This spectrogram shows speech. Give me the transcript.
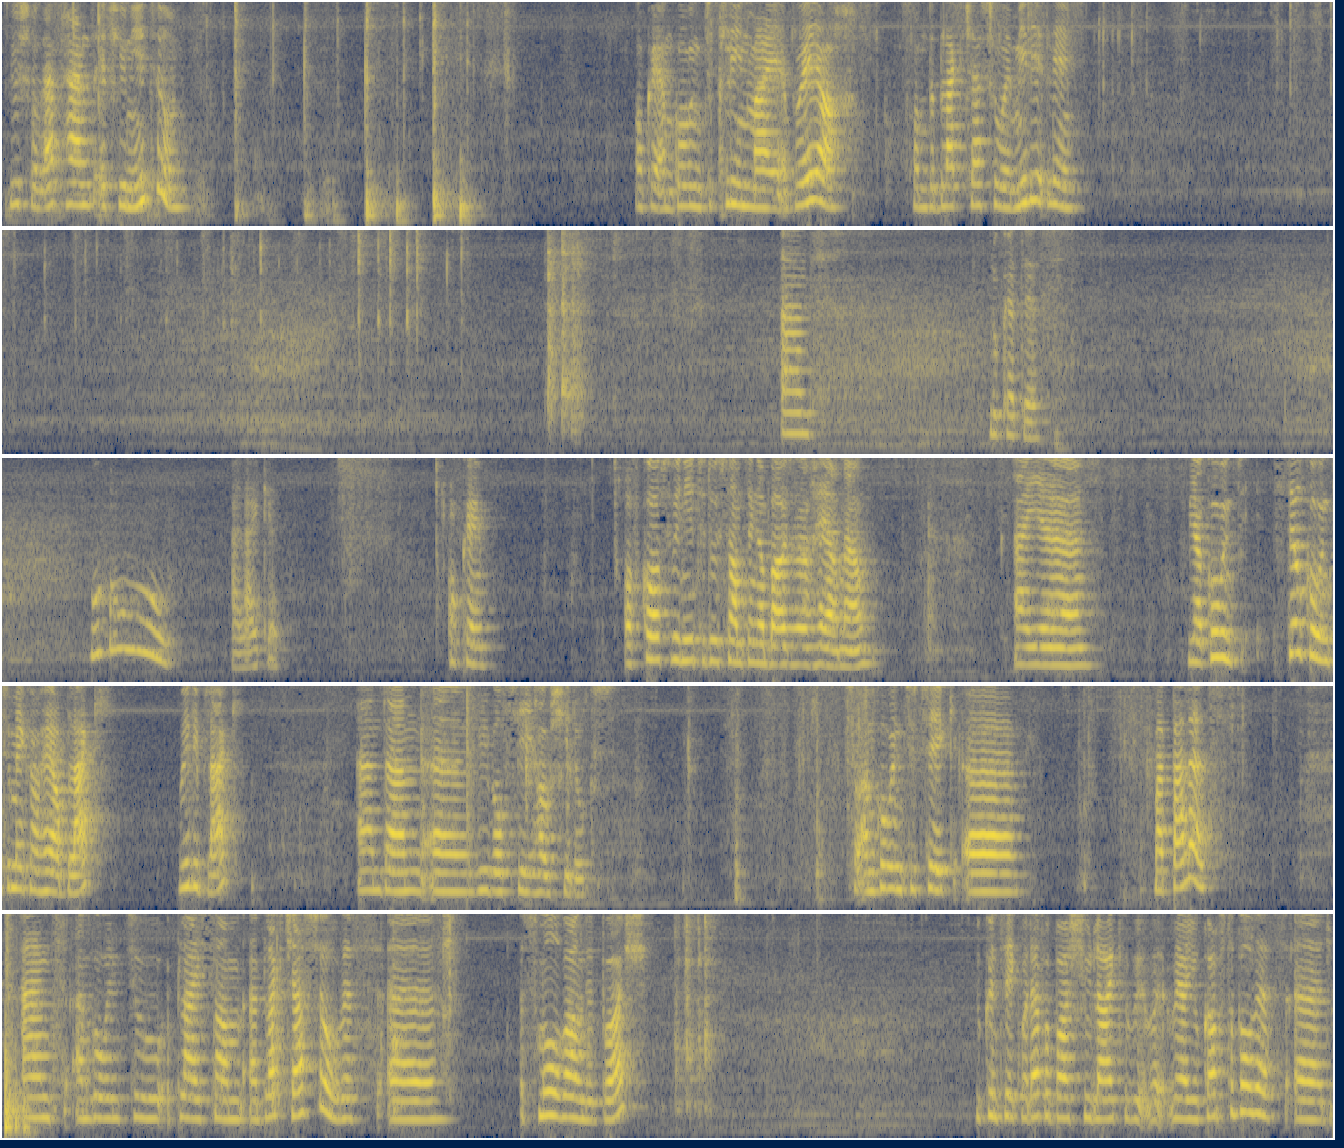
Use your left hand if you need to. Okay, I'm going to clean my brayer from the black gesso immediately. and look at this Woohoo! I like it okay. Of course we need to do something about her hair now. I uh, we are going to, still going to make her hair black really black. And then uh, we will see how she looks. So I'm going to take uh, my palette. And I'm going to apply some uh, black gesso with uh, a small rounded brush. You can take whatever brush you like, where you're comfortable with uh,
